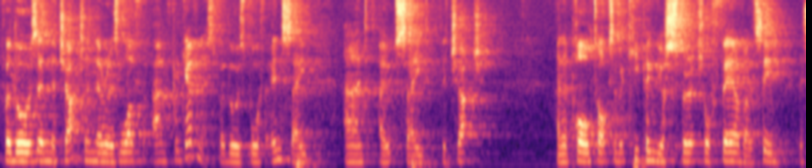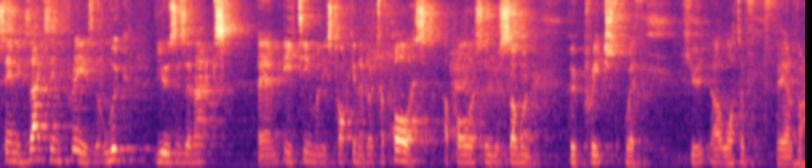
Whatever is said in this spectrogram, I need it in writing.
for those in the church, and there is love and forgiveness for those both inside and outside the church. And then Paul talks about keeping your spiritual fervour, the same, the same exact same phrase that Luke uses in Acts um, 18 when he's talking about Apollos. Apollos, who was someone who preached with a lot of fervour.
